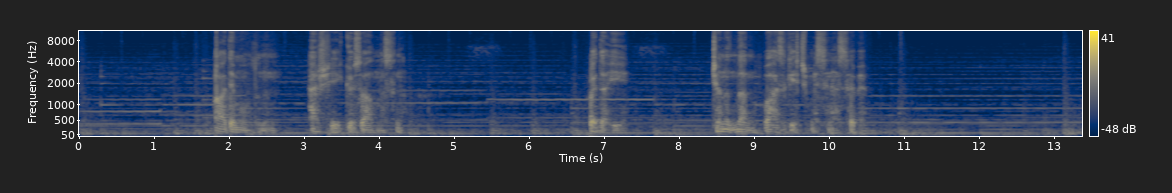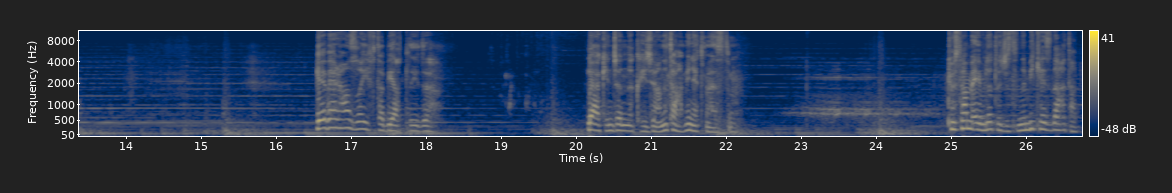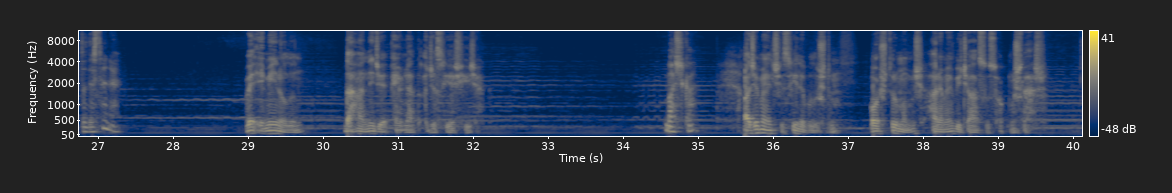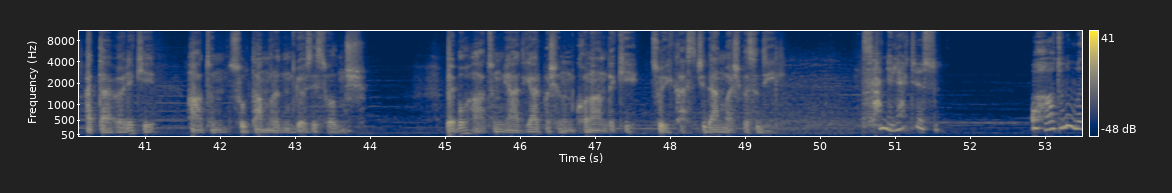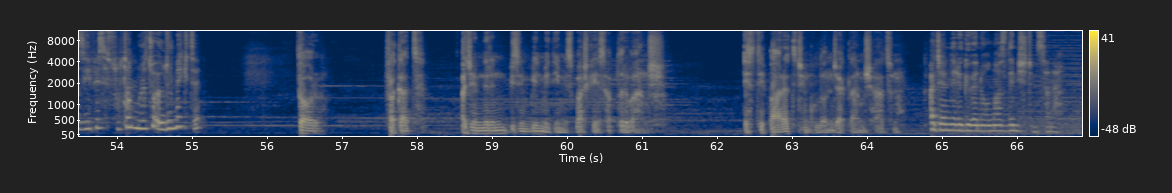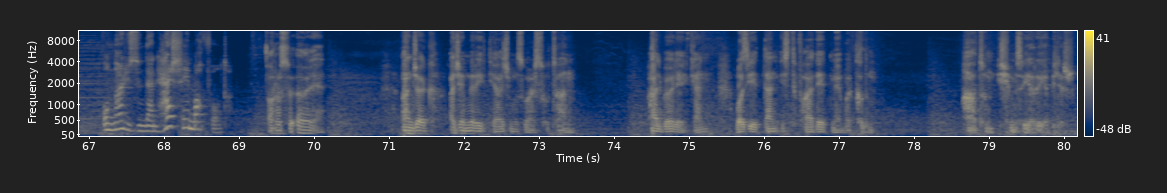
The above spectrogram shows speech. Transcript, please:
Ademoğlunun her şeyi göze almasını ve dahi canından vazgeçmesine sebep. Geverhan zayıf tabiatlıydı. Lakin canına kıyacağını tahmin etmezdim. Kösem evlat acısını bir kez daha tattı desene. Ve emin olun daha nice evlat acısı yaşayacak. Başka? Acem elçisiyle buluştum. Boş durmamış hareme bir casus sokmuşlar. Hatta öyle ki Hatun Sultan Murad'ın gözdesi olmuş. Ve bu hatun Yadigar Paşa'nın konağındaki suikastçiden başkası değil. Sen neler diyorsun? O hatunun vazifesi Sultan Murat'ı öldürmekti. Doğru. Fakat Acemlerin bizim bilmediğimiz başka hesapları varmış. İstihbarat için kullanacaklarmış hatunu. Acemlere güven olmaz demiştim sana. Onlar yüzünden her şey mahvoldu. Orası öyle. Ancak Acemlere ihtiyacımız var sultanım. Hal böyleyken vaziyetten istifade etmeye bakalım. Hatun işimize yarayabilir.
